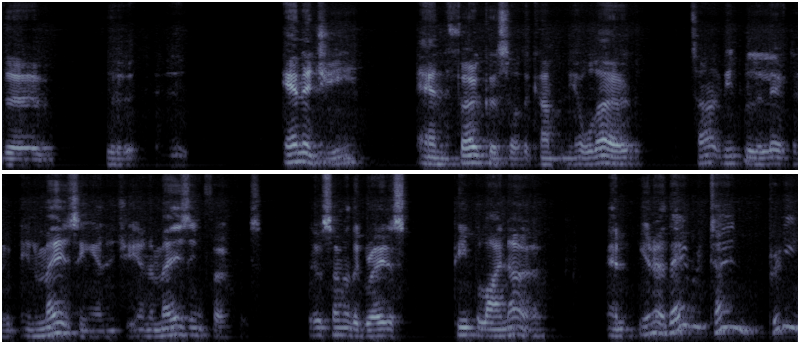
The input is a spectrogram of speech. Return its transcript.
the, the energy and focus of the company, although some of the people who left have amazing energy and amazing focus. They're some of the greatest people I know. And, you know, they retain pretty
